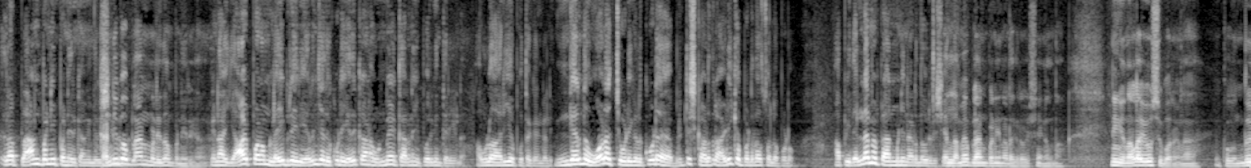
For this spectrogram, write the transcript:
இதெல்லாம் பிளான் பண்ணி பண்ணியிருக்காங்க இந்த கண்டிப்பாக பிளான் பண்ணி தான் பண்ணியிருக்காங்க ஏன்னா யாழ்ப்பாணம் லைப்ரரி எரிஞ்சது கூட எதுக்கான உண்மை காரணம் இப்போ வரைக்கும் தெரியல. அவ்வளோ அரிய புத்தகங்கள். இங்கேருந்து ஓலைச்சுவடிகள் கூட பிரிட்டிஷ் காலத்தில் அழிக்கப்பட்டதா சொல்லப்படும். அப்போ இது எல்லாமே பிளான் பண்ணி நடந்த ஒரு விஷயம். எல்லாமே பிளான் பண்ணி நடக்கிற விஷயங்கள் தான். நீங்கள் நல்லா யோசிச்சு பாருங்களேன். இப்போ வந்து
